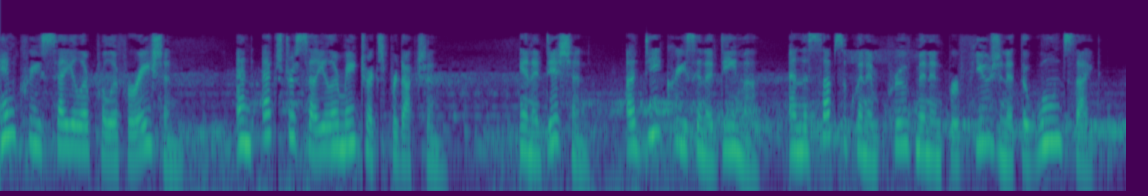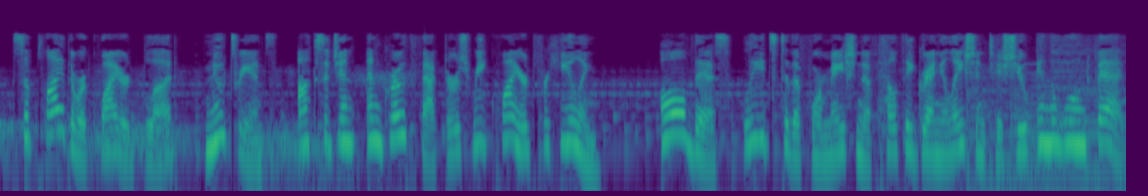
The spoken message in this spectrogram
increased cellular proliferation, and extracellular matrix production. In addition, a decrease in edema and the subsequent improvement in perfusion at the wound site supply the required blood, nutrients, oxygen, and growth factors required for healing. All this leads to the formation of healthy granulation tissue in the wound bed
